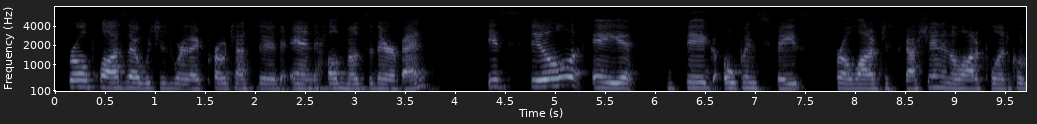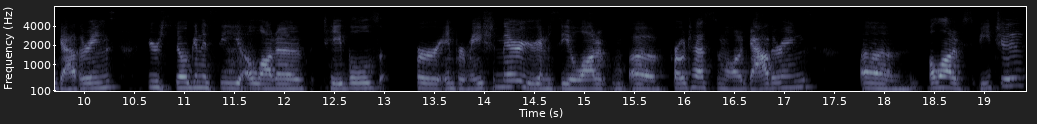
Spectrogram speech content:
Sproul Plaza, which is where they protested and held most of their events, is still a big open space for a lot of discussion and a lot of political gatherings. You're still going to see a lot of tables for information there. You're going to see a lot of, of protests and a lot of gatherings, um, a lot of speeches.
